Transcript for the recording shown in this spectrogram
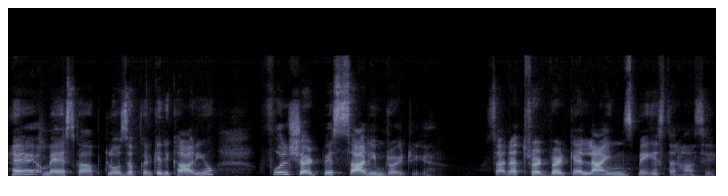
है, मैं इसका आप क्लोज़अप करके दिखा रही हूँ। फुल शर्ट पे सारी एम्ब्रॉयडरी है, सारा थ्रेड वर्क है लाइंस में इस तरह से।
